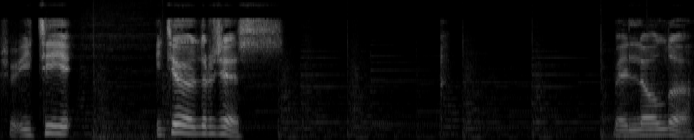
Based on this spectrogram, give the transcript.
Şu iti iti öldüreceğiz. Belli oldu.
